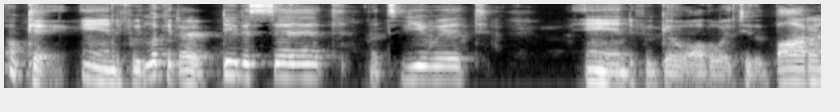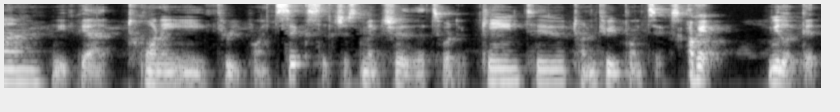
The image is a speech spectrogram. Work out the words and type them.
Okay, and if we look at our data set, let's view it. And if we go all the way to the bottom, we've got 23.6. Let's just make sure that's what it came to, 23.6. Okay, we look good.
